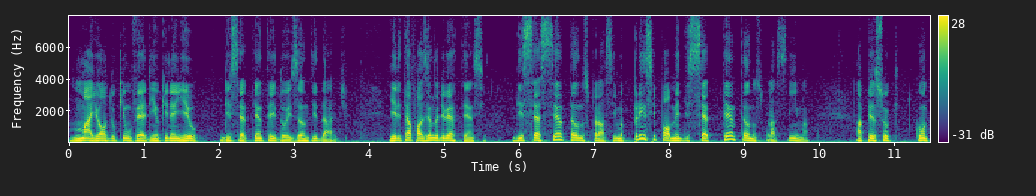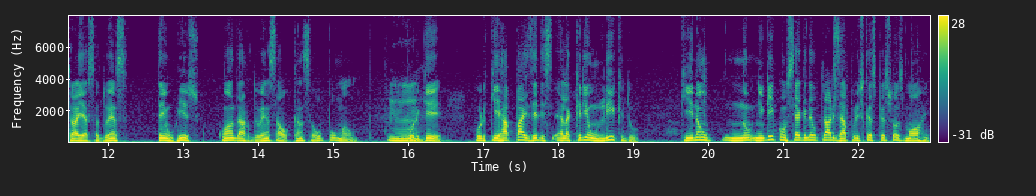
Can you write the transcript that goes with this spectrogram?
maior do que um velhinho que nem eu, de 72 anos de idade. E ele está fazendo advertência. De 60 anos para cima, principalmente de 70 anos para cima, a pessoa que contrair essa doença tem um risco quando a doença alcança o pulmão. Hum. Por quê? Porque, rapaz, eles, ela cria um líquido que não, não, ninguém consegue neutralizar, por isso que as pessoas morrem.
